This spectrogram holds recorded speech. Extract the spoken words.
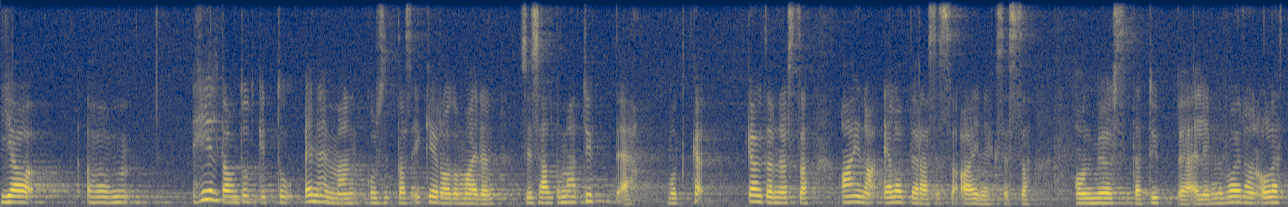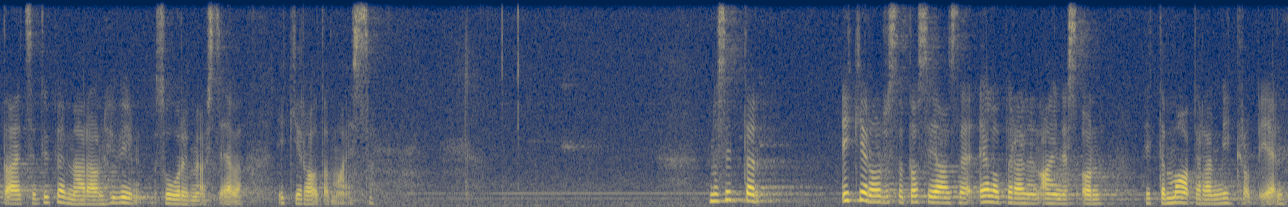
Ja ähm, hiiltä on tutkittu enemmän kuin sitten taas ikiroutamaiden sisältämää typpeä, mutta kä- käytännössä aina eloperäisessä aineksessa on myös sitä typpeä, eli me voidaan olettaa, että se typemäärä on hyvin suuri myös siellä ikiroutamaissa. No sitten ikiroudossa tosiaan se eloperäinen aines on niiden maaperän mikrobien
